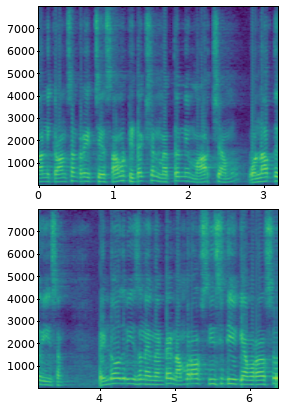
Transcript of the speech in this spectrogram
దాన్ని కాన్సన్ట్రేట్ చేసాము డిటెక్షన్ మెథడ్ని మార్చాము. వన్ ఆఫ్ ద రీజన్ రెండవది రీజన్ ఏంటంటే నంబర్ ఆఫ్ సీసీటీవీ కెమెరాస్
